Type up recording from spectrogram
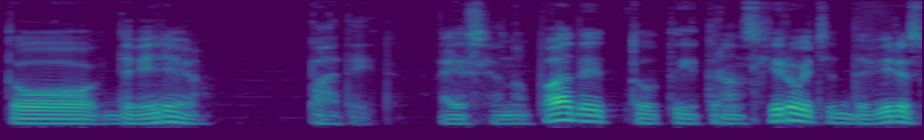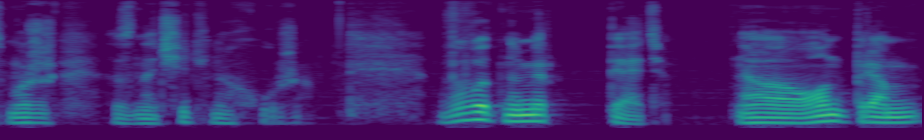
то доверие падает. А если оно падает, то ты транслировать это доверие сможешь значительно хуже. Вывод номер пять. А, он прям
